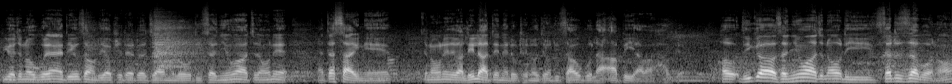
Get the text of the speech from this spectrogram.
ပြီးတော့ကျွန်တော်ကိုယ်တိုင်တရုပ်ဆောင်တယောက်ဖြစ်တဲ့အတွက်ကြောင့်မလို့ဒီစညုံကကျွန်တော်နဲ့တက်ဆိုင်နေကျွန်တော်နဲ့လေးလာတင်တယ်လို့ထင်တော့ကျွန်တော်ဒီစာအုပ်ကိုလာအားပေးရပါဟုတ်ကဲ့ဟုတ်အဓိကဇညုံကကျွန်တော်ဒီဇက်ဇက်ပေါ့နော်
